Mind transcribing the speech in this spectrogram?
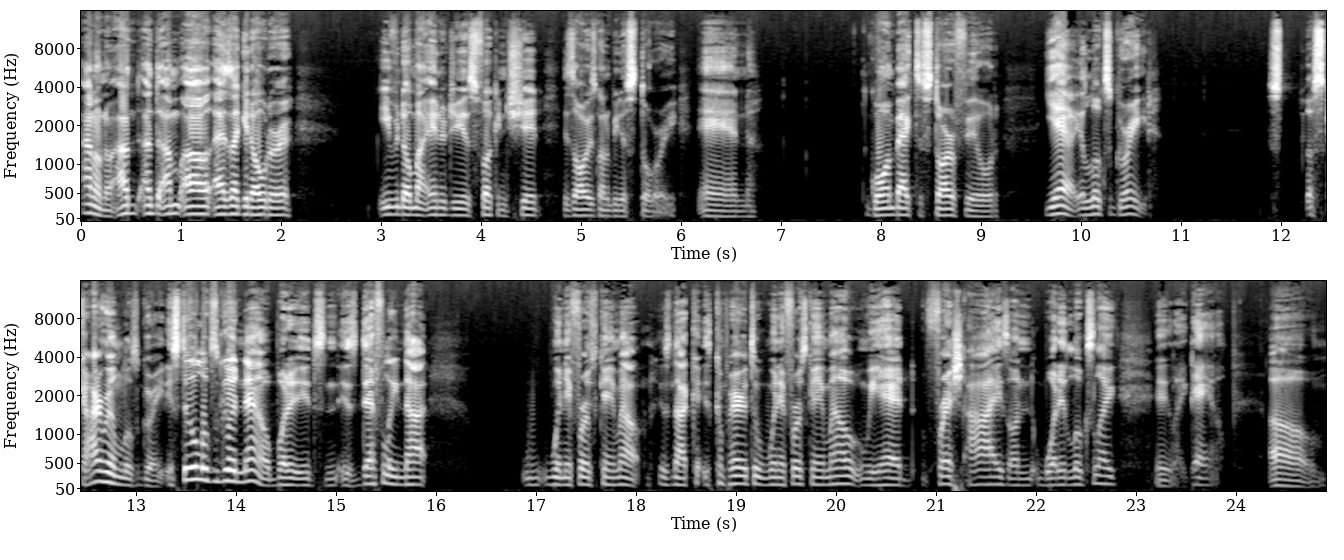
I don't know. I, I am uh, as I get older, even though my energy is fucking shit, is always going to be the story. And going back to Starfield, yeah, it looks great. Skyrim looks great. It still looks good now, but it's it's definitely not when it first came out. It's not it's compared to when it first came out. We had fresh eyes on what it looks like. And like, damn, um,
